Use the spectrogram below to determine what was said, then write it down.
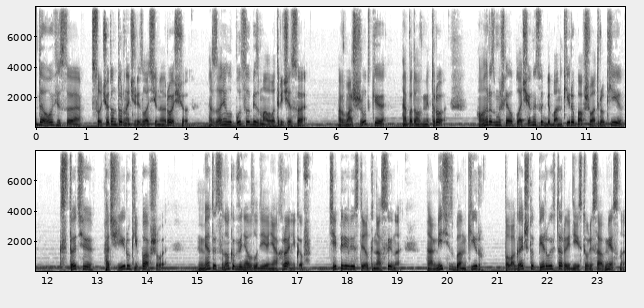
до офиса, с учетом турна через Лосиную рощу, занял у Пуцева без малого три часа. В маршрутке, а потом в метро, он размышлял о плачевной судьбе банкира, павшего от руки. Кстати, от чьей руки павшего? Мятый сынок обвинял в злодеянии охранников. Те перевели стрелки на сына, а миссис Банкир полагает, что первые и вторые действовали совместно.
